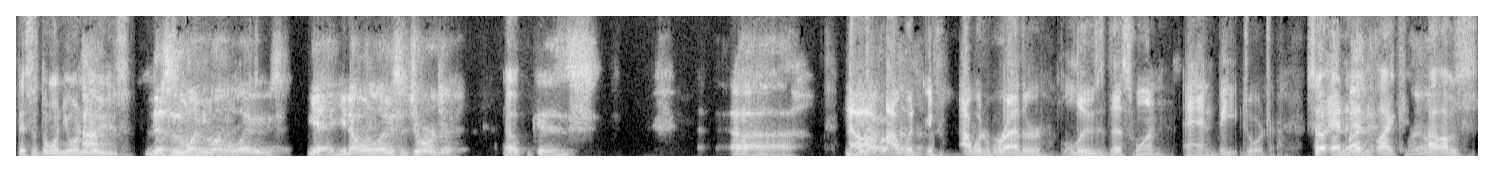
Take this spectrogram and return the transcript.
This is the one you want to lose. this is the one you want to lose. Yeah, you don't want to lose to Georgia Nope. because, uh, No, You know, I, I uh, would if I would rather lose this one and beat Georgia. So and But- and like well- I, I was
